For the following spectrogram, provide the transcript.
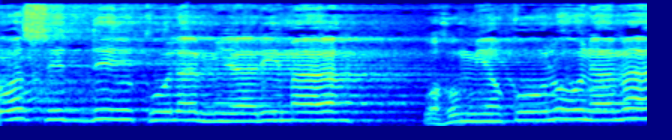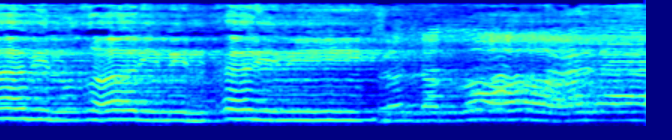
والصديق لم يرما. وهم يقولون ما بالغار من أرمي صلى الله عليه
